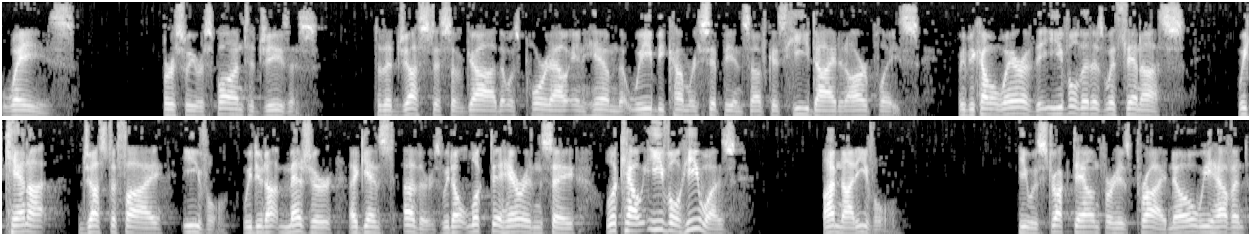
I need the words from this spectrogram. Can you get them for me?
ways? First, we respond to Jesus, to the justice of God that was poured out in Him that we become recipients of because He died in our place. We become aware of the evil that is within us. We cannot justify evil. We do not measure against others. We don't look to Herod and say, Look how evil he was. I'm not evil. He was struck down for his pride. No, we haven't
